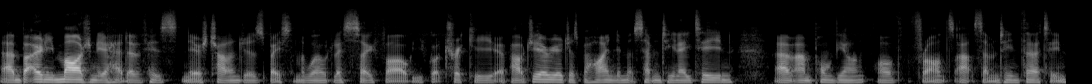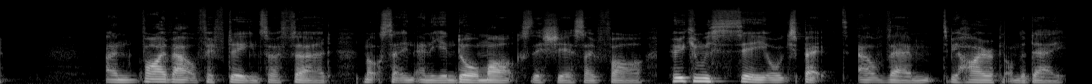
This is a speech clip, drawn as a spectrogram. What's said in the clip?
um, but only marginally ahead of his nearest challengers based on the world list so far. You've got Triki of Algeria just behind him at 17.18 um, and Pontvianne of France at 17.13 and five out of 15, so a third, not setting any indoor marks this year so far. Who can we see or expect out of them to be higher up on the day?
